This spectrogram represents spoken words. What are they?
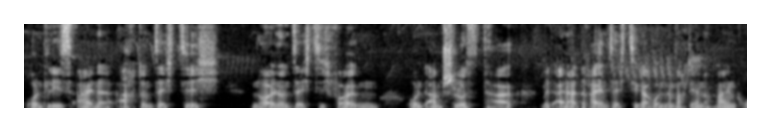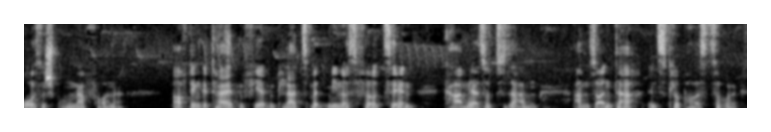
und ließ eine 68 69 folgen und am Schlusstag mit einer 63er Runde machte er nochmal einen großen Sprung nach vorne. Auf den geteilten vierten Platz mit minus 14 kam er sozusagen am Sonntag ins Clubhaus zurück.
